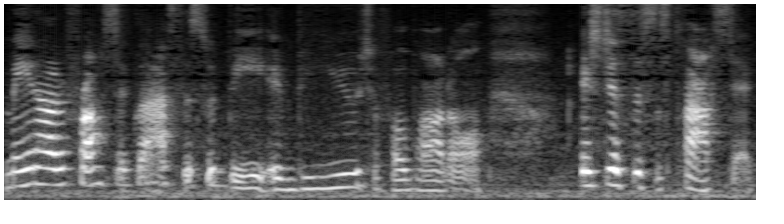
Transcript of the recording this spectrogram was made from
made out of frosted glass, this would be a beautiful bottle. It's just this is plastic.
